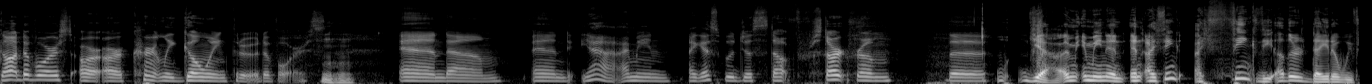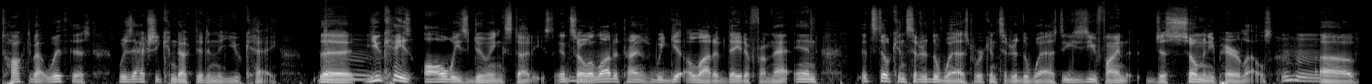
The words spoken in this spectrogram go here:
got divorced or are currently going through a divorce, and um, and yeah, I mean, I guess we'll just stop start from the Yeah, I mean, I mean, and, and I think I think the other data we've talked about with this was actually conducted in the UK. The mm. UK is always doing studies, and so a lot of times we get a lot of data from that, and it's still considered the West. We're considered the West. You find just so many parallels mm-hmm. of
